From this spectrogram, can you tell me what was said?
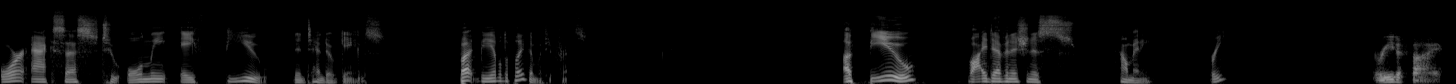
or access to only a few Nintendo games, but be able to play them with your friends? A few, by definition, is how many? Three. Three to five.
